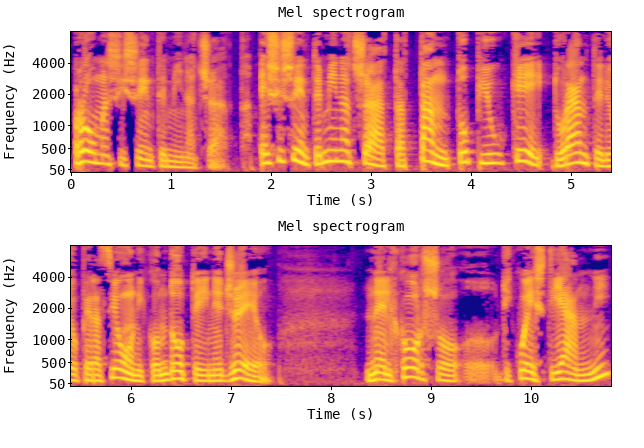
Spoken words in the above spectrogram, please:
Roma si sente minacciata e si sente minacciata tanto più che durante le operazioni condotte in Egeo nel corso eh, di questi anni,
